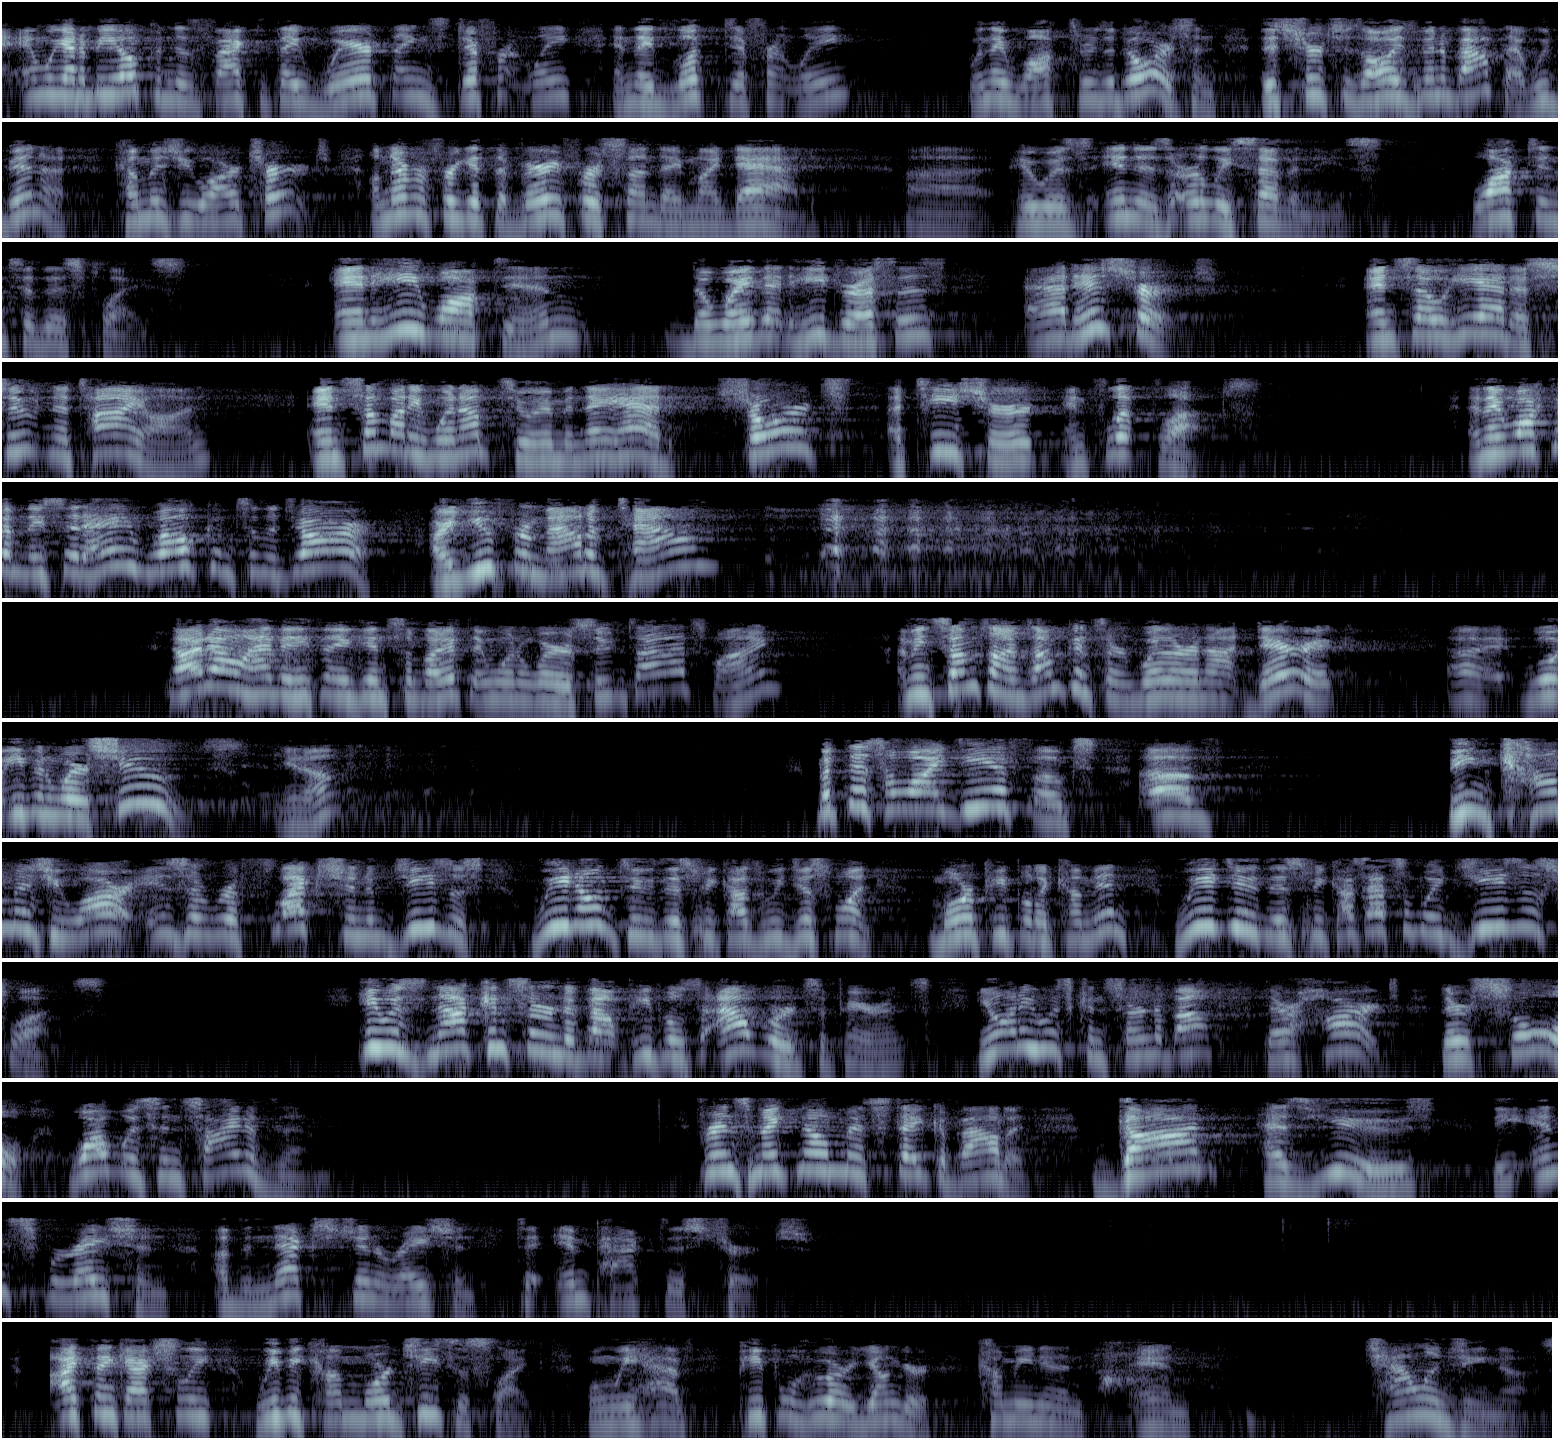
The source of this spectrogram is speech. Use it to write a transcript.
And we got to be open to the fact that they wear things differently and they look differently when they walk through the doors. And this church has always been about that. We've been a come as you are church. I'll never forget the very first Sunday my dad uh, who was in his early 70s, walked into this place. And he walked in the way that he dresses at his church. And so he had a suit and a tie on, and somebody went up to him and they had shorts, a t shirt, and flip flops. And they walked up and they said, Hey, welcome to the jar. Are you from out of town? now, I don't have anything against somebody if they want to wear a suit and tie, that's fine. I mean, sometimes I'm concerned whether or not Derek uh, will even wear shoes, you know? But this whole idea, folks, of being come as you are is a reflection of Jesus. We don't do this because we just want more people to come in. We do this because that's the way Jesus was. He was not concerned about people's outward appearance. You know what he was concerned about? Their heart, their soul, what was inside of them. Friends, make no mistake about it. God has used the inspiration of the next generation to impact this church. I think actually we become more Jesus like when we have people who are younger coming in and challenging us.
